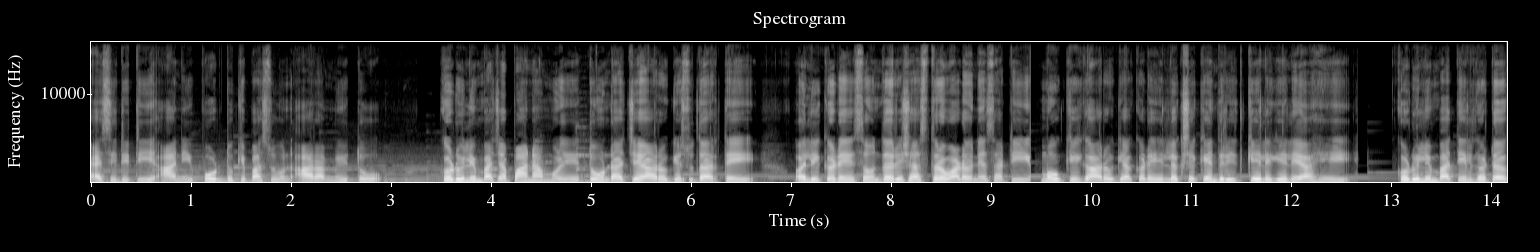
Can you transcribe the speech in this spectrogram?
ॲसिडिटी आणि पोटदुखीपासून आराम मिळतो. कडुलिंबाच्या पानामुळे तोंडाचे आरोग्य सुधारते. अलीकडे सौंदर्यशास्त्र वाढवण्यासाठी मौखिक आरोग्याकडे लक्ष केंद्रित केले गेले आहे. कडुलिंबातील घटक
